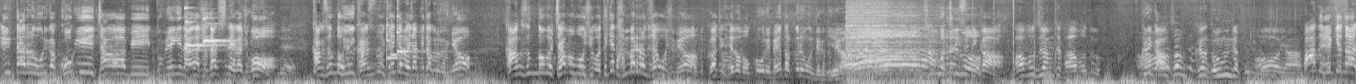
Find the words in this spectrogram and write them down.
일단은 우리가 고기 잡이 두 명이 나가지고 낚시를 해가지고 네. 강성도 여기 강성도 굉장히 많이 잡히다 그러거든요. 강성돔을 잡아보시고 어떻게든 한 마리라도 잡아오시면 그거 가지고 회도 먹고 우리 멘탈 끓여먹으면 되거든요. 충분히 있으니까. 바보도 잡는데 바보도. 그러니까 그냥 너무 잡힌 거. 어, 야. 바늘 이렇게 나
